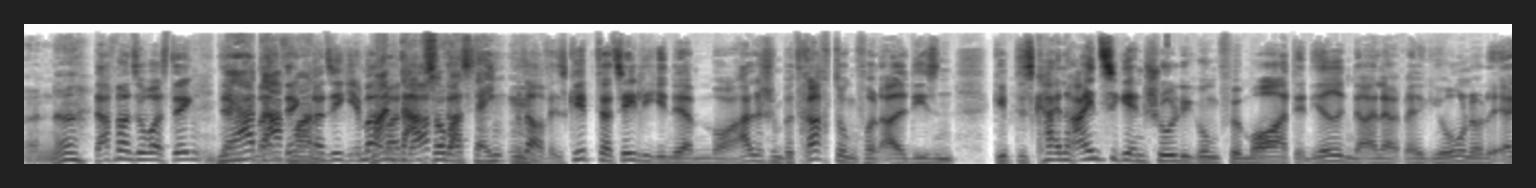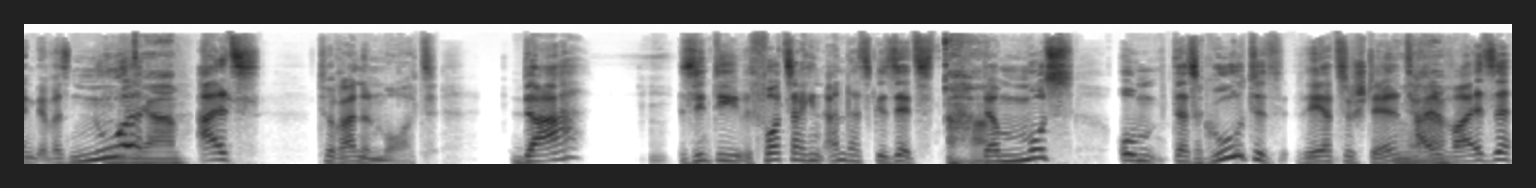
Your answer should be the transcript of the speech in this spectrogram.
äh, ne? Darf man sowas denken? Ja, man, darf denkt man. man sich immer, Man darf sowas das, denken. Auf, es gibt tatsächlich in der moralischen Betrachtung von all diesen, gibt es keine einzige Entschuldigung für Mord in irgendeiner Religion oder irgendetwas, nur Ja. als Tyrannenmord. Da sind die Vorzeichen anders gesetzt. Aha. Da muss, um das Gute herzustellen, Ja. teilweise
